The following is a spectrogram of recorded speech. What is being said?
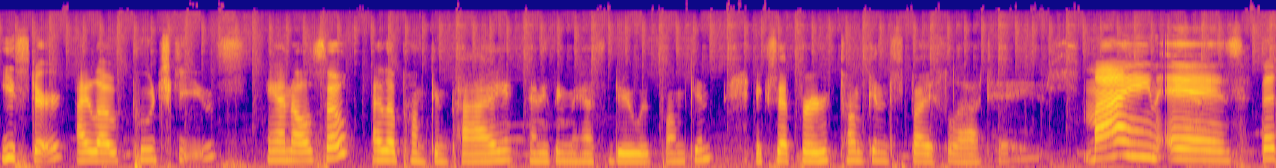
Easter. I love poochkies. And also, I love pumpkin pie. Anything that has to do with pumpkin, except for pumpkin spice lattes. Mine is the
